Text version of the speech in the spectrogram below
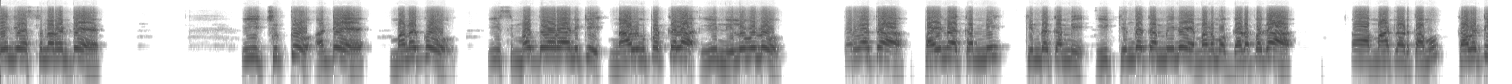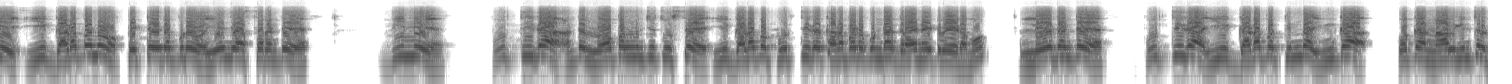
ఏం చేస్తున్నారంటే ఈ చుట్టూ అంటే మనకు ఈ సింహద్వారానికి నాలుగు పక్కల ఈ నిలువులు తర్వాత పైన కమ్మి కింద కమ్మి. ఈ కింద కమ్మినే మనము గడపగా మాట్లాడతాము. కాబట్టి ఈ గడపను పెట్టేటప్పుడు ఏం చేస్తారంటే దీన్ని పూర్తిగా అంటే లోపల నుంచి చూస్తే ఈ గడప పూర్తిగా కనపడకుండా గ్రానైట్ వేయడము. లేదంటే పూర్తిగా ఈ గడప కింద ఇంకా ఒక నాలుగించులు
